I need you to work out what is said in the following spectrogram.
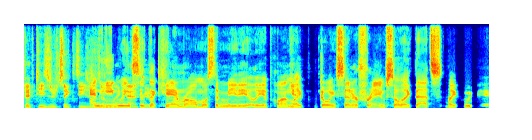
50s or 60s. Or and he like winks at the camera almost immediately upon Yeah. like going center frame. So like that's like eh.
